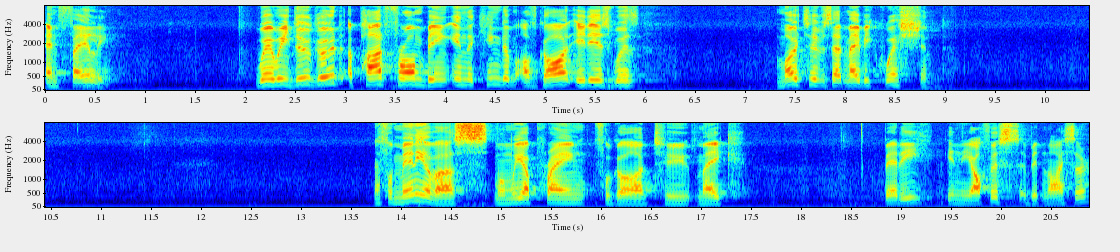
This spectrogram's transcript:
and failing. Where we do good, apart from being in the kingdom of God, it is with motives that may be questioned. Now, for many of us, when we are praying for God to make Betty in the office a bit nicer,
